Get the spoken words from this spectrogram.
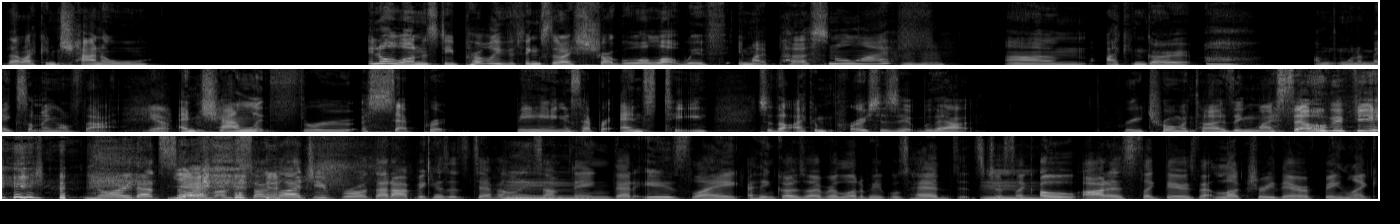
that I can channel. In all honesty, probably the things that I struggle a lot with in my personal life, Mm-hmm. um, I can go, oh, I want to make something of that, Yep. and channel it through a separate being, a separate entity, so that I can process it without re-traumatizing myself. If you No, that's so. Yeah. I'm, I'm so glad you brought that up because it's definitely Mm. something that is like I think goes over a lot of people's heads. It's just like, Mm. oh, artists like there's that luxury there of being like,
